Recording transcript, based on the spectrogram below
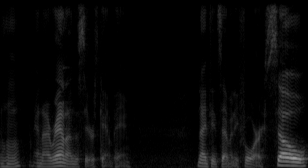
national? hmm And I ran on the Sears campaign, 1974. So.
